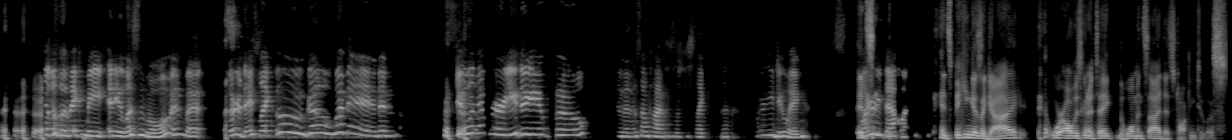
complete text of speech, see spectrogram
it doesn't make me any less of a woman, but there are days like, ooh, go women and do whatever you do, you boo. And then sometimes it's just like, what are you doing? Why are you that way? And speaking as a guy, we're always going to take the woman side that's talking to us.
